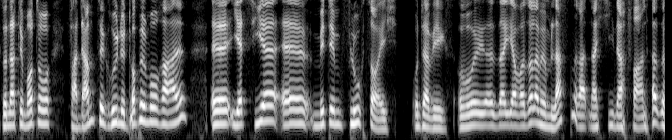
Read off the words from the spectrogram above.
So nach dem Motto, verdammte grüne Doppelmoral, äh, jetzt hier äh, mit dem Flugzeug unterwegs. Und wo ich sage, ja, was soll er mit dem Lastenrad nach China fahren? Also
